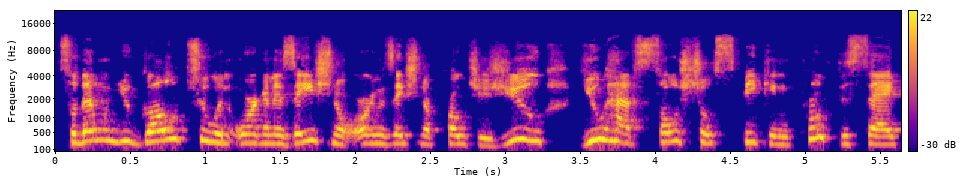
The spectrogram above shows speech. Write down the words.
So then when you go to an organization or organization approaches you, you have social speaking proof to say,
